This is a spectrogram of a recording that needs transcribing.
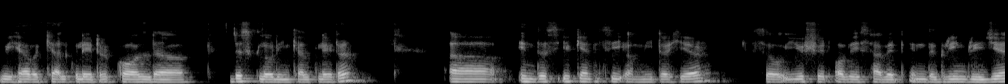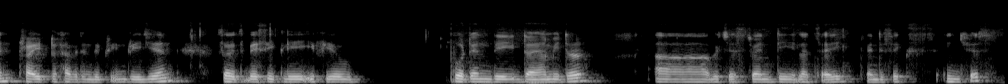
we have a calculator called uh, disk loading calculator. Uh, in this, you can see a meter here, so you should always have it in the green region. Try to have it in the green region. So it's basically if you put in the diameter, uh, which is 20, let's say 26 inches,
